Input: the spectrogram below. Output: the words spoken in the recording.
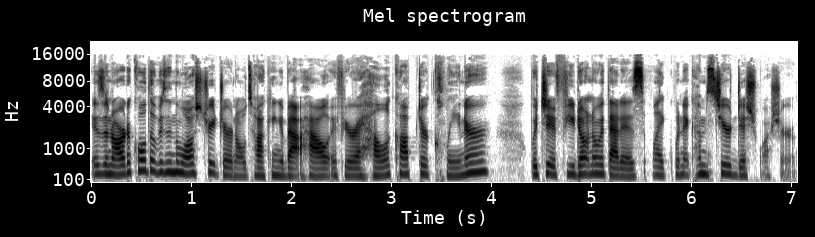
Is an article that was in the Wall Street Journal talking about how if you're a helicopter cleaner, which if you don't know what that is, like when it comes to your dishwasher,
